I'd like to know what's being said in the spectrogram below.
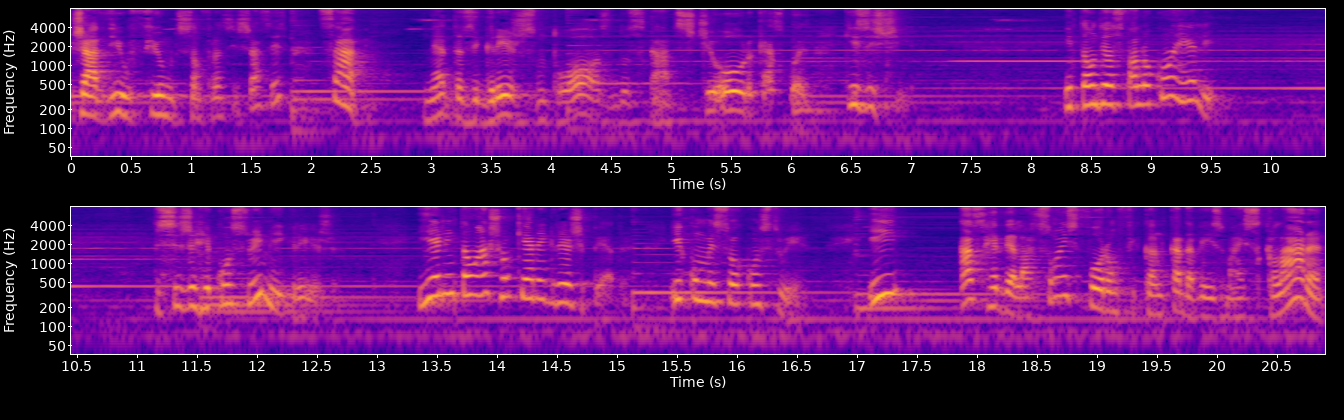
já viu o filme de São Francisco de Assis, sabe, né, das igrejas suntuosas, dos cálices de ouro, aquelas coisas que existiam. Então Deus falou com ele: preciso reconstruir minha igreja. E ele então achou que era igreja de pedra e começou a construir. E as revelações foram ficando cada vez mais claras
